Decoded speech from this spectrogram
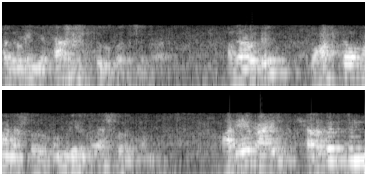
அதனுடைய யதார்த்த ஸ்வரூபத்தை சொல்றார். அதாவது வாஸ்தவமான ஸ்வரூபம் நிர்குண ஸ்வரூபம் அதே மாதிரி சர்வத்தும்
